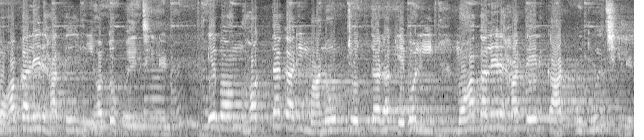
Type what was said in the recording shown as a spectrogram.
মহাকালের হাতেই নিহত হয়েছিলেন এবং হত্যাকারী মানব যোদ্ধারা কেবলই মহাকালের হাতের কাঠ পুতুল ছিলেন।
